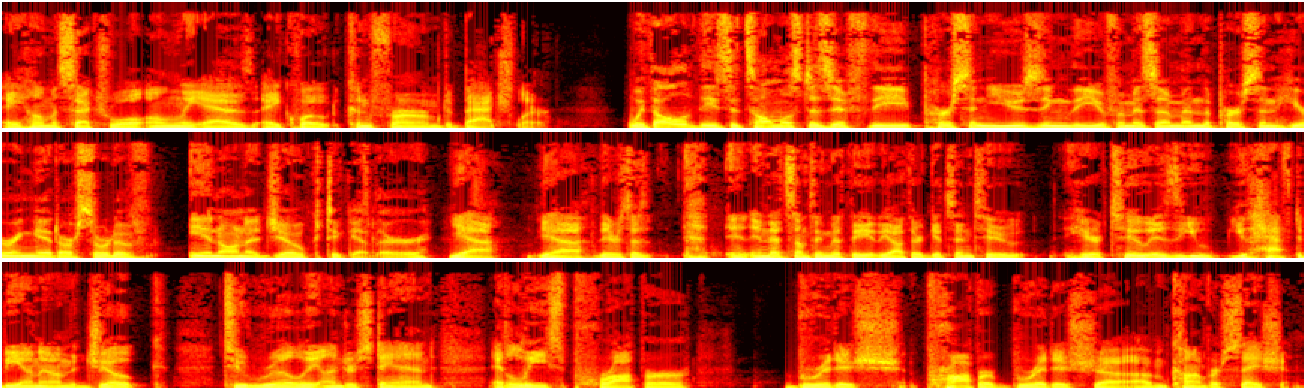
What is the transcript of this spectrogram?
a homosexual only as a quote confirmed bachelor. With all of these, it's almost as if the person using the euphemism and the person hearing it are sort of in on a joke together. Yeah, yeah. There's a, and, and that's something that the the author gets into here too. Is you you have to be in on the joke to really understand at least proper British, proper British uh, um, conversation.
